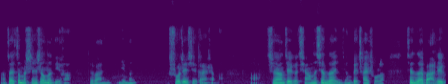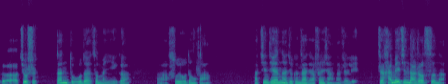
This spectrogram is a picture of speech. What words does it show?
啊。在这么神圣的地方，对吧？你们说这些干什么啊？实际上，这个墙呢，现在已经被拆除了。现在把这个就是。单独的这么一个啊酥油灯房啊，今天呢就跟大家分享到这里。这还没进大昭寺呢，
